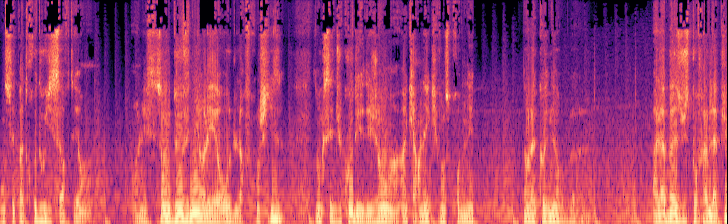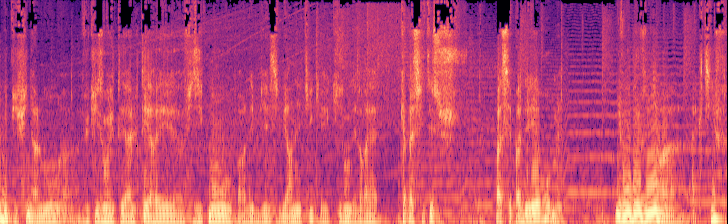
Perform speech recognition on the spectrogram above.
on sait pas trop d'où ils sortent, et en, en les faisant devenir les héros de leur franchise. Donc c'est du coup des, gens incarnés qui vont se promener dans la Conurbe euh, à la base juste pour faire de la pub, et puis finalement, euh, vu qu'ils ont été altérés euh, physiquement par des biais cybernétiques et qu'ils ont des vraies capacités, su- enfin, c'est pas des héros, mais ils vont devenir actifs,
